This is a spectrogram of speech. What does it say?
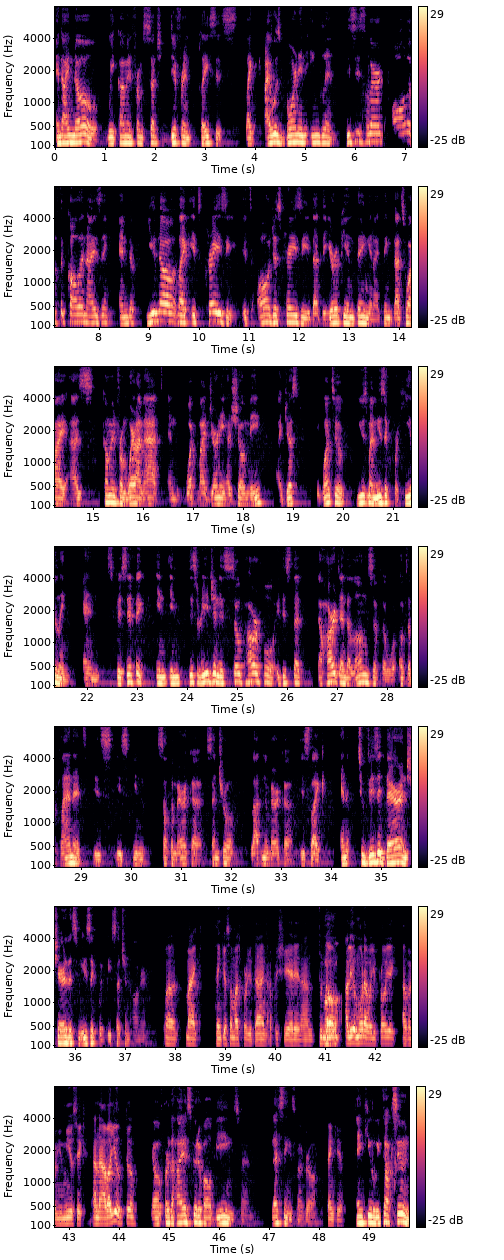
And I know we come in from such different places. Like I was born in England. This is uh-huh. where all of the colonizing and the, you know, like it's crazy. It's all just crazy that the European thing. And I think that's why, as coming from where I'm at and what my journey has shown me, I just want to use my music for healing and specific in in this region is so powerful it is that the heart and the lungs of the of the planet is is in south america central latin america is like and to visit there and share this music would be such an honor Well, Mike, thank you so much for your time. I appreciate it. And to know a little more about your project, about your music, and about you too. yo for the highest good of all beings man blessings my bro Thank you. thank you we talk soon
